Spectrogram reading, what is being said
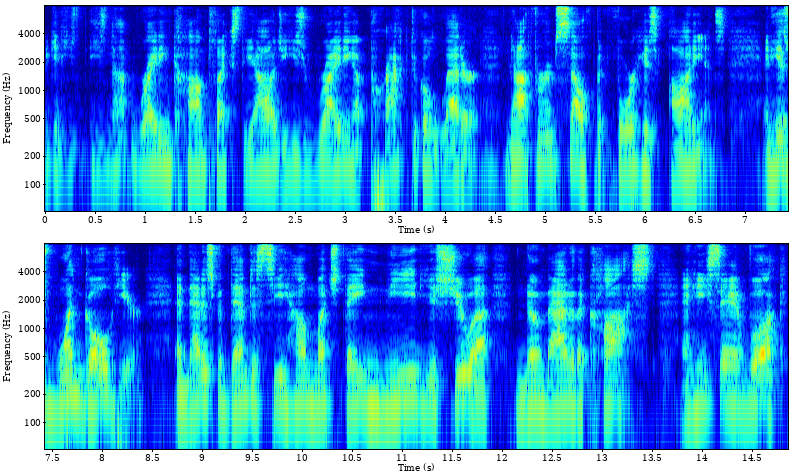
Again, he's, he's not writing complex theology. He's writing a practical letter, not for himself, but for his audience. And he has one goal here, and that is for them to see how much they need Yeshua no matter the cost. And he's saying, look,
